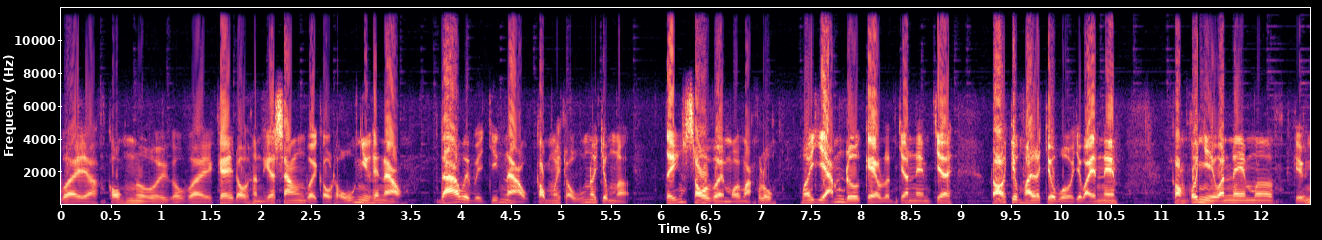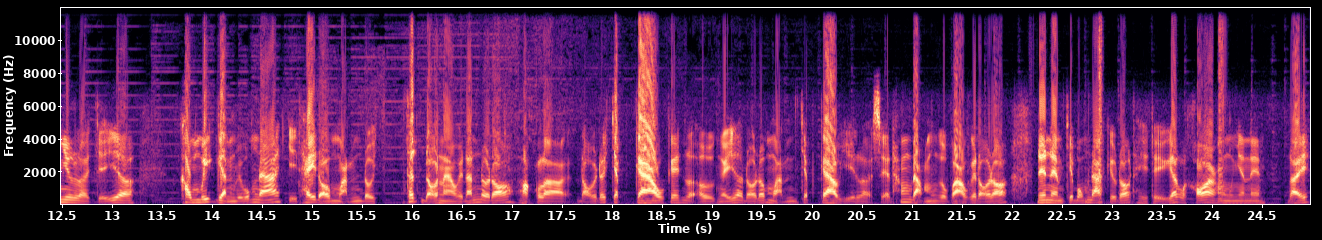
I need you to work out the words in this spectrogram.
về uh, con người rồi về cái đội hình ra sân về cầu thủ như thế nào đá về vị trí nào công hay thủ. Nói chung là tiến sôi về mọi mặt luôn mới dám đưa kèo lên cho anh em chơi. Đó chứ không phải là chơi bừa cho bạn anh em. Còn có nhiều anh em uh, kiểu như là chỉ uh, không biết gành về bóng đá chỉ thấy đội mạnh đội thích đội nào thì đánh đội đó hoặc là đội đó chấp cao cái là ừ nghĩ là đội đó mạnh chấp cao vậy là sẽ thắng đậm rồi vào cái đội đó. Nên anh em chơi bóng đá kiểu đó thì thì rất là khó ăn luôn nha anh em. Đấy.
